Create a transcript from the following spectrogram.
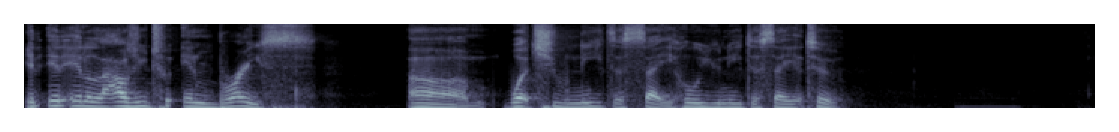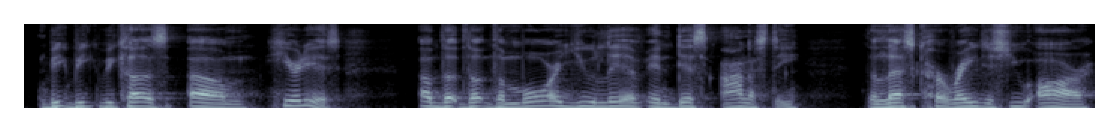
It it, it allows you to embrace um, what you need to say, who you need to say it to. Be, be, because um, here it is, uh, the, the the more you live in dishonesty, the less courageous you are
